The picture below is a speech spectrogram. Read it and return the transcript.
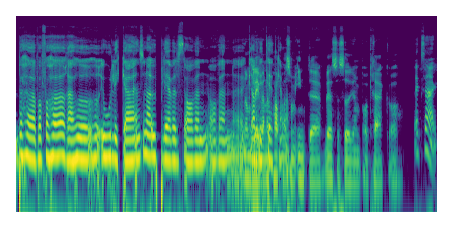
behöver få höra hur, hur olika en sån här upplevelse av en, av en eh, Någon graviditet kan pappa vara. som inte blev så sugen på kräk och Exakt.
